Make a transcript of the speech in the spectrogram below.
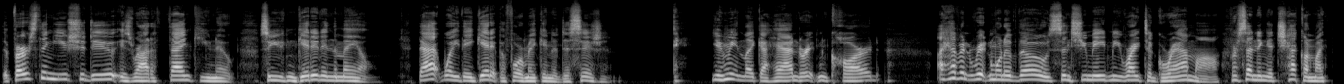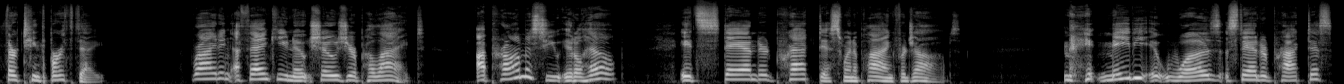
The first thing you should do is write a thank you note so you can get it in the mail. That way they get it before making a decision. you mean like a handwritten card? I haven't written one of those since you made me write to Grandma for sending a check on my 13th birthday. Writing a thank you note shows you're polite. I promise you it'll help. It's standard practice when applying for jobs. Maybe it was standard practice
